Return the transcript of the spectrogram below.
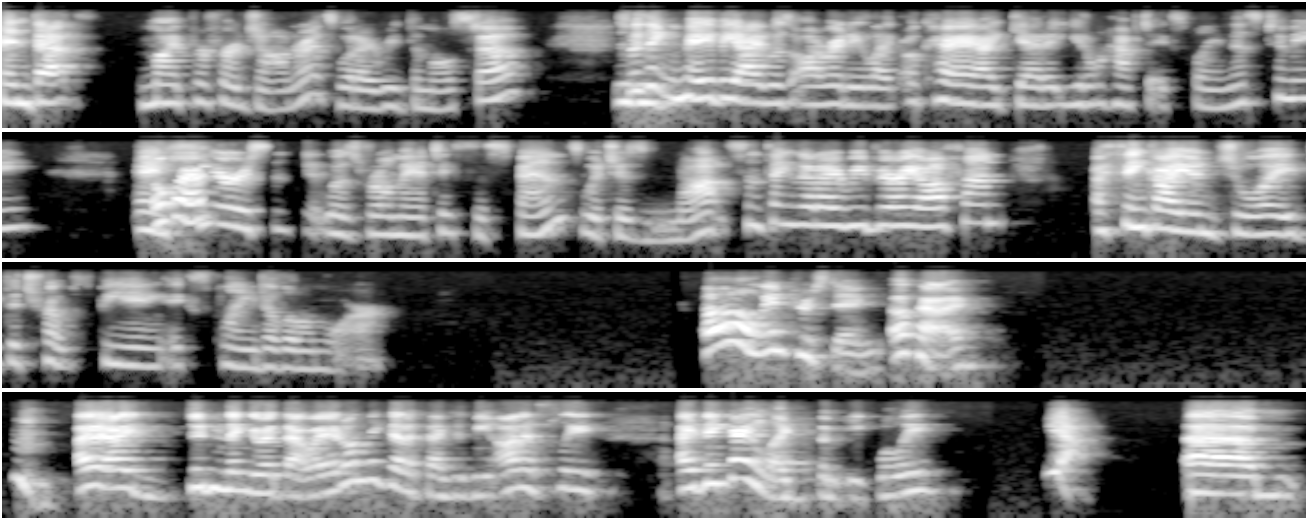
And that's my preferred genre. It's what I read the most of. So Mhm. I think maybe I was already like, okay, I get it. You don't have to explain this to me. And Okay. here, since it was romantic suspense, which is not something that I read very often, I think I enjoyed the tropes being explained a little more. Oh, interesting. Okay. Hmm. I, I didn't think of it that way. I don't think that affected me. Honestly, I think I liked them equally. Yeah. Um,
